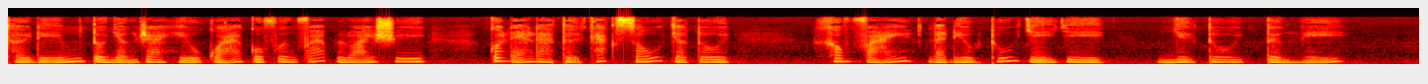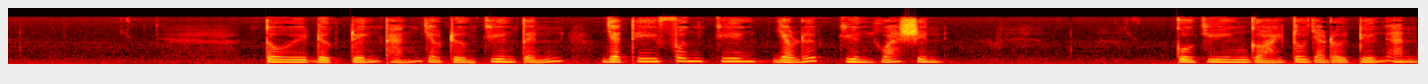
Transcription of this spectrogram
Thời điểm tôi nhận ra hiệu quả của phương pháp loại suy có lẽ là thời khắc xấu cho tôi, không phải là điều thú vị gì như tôi từng nghĩ. Tôi được tuyển thẳng vào trường chuyên tỉnh và thi phân chuyên vào lớp chuyên hóa sinh. Cô Duyên gọi tôi vào đội tuyển Anh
